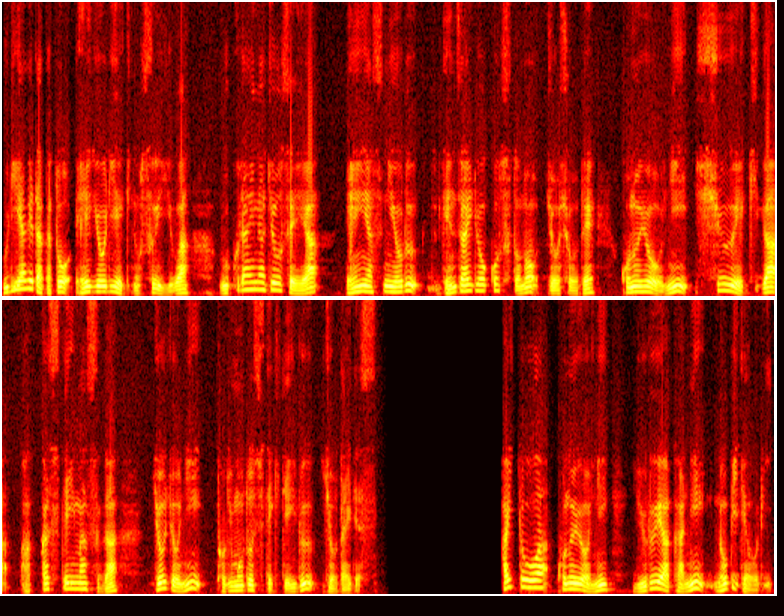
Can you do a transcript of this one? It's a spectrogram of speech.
売上高と営業利益の推移は、ウクライナ情勢や円安による原材料コストの上昇で、このように収益が悪化していますが、徐々に取り戻してきている状態です。配当はこのように緩やかに伸びており、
